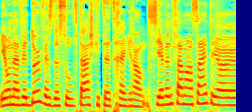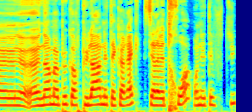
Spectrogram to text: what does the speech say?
et on avait deux vestes de sauvetage qui étaient très grandes. S'il y avait une femme enceinte et un, un homme un peu corpulent, on était correct. S'il y en avait trois, on était foutus.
